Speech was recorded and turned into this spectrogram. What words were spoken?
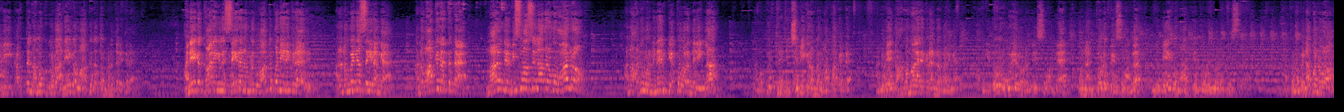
இனி கர்த்த நமக்கு கூட அநேக வாக்குதத்தம் கொடுத்திருக்கிறார். அநேக காரியங்களை செய்யற நம்மளுக்கு வாக்கு பண்ணி இருக்கிறாரு ஆனா நம்ம என்ன செய்யறாங்க? அந்த வாக்கு தத்தத்தை மறந்து விசுவாசம் இல்லாத நம்ம வாழ்றோம். ஆனா அது ஒரு நினைவுக்கு எப்ப வரும் தெரியுங்களா? நம்ம போய் திருப்பி செபிக்கிறோம் பாருங்க அப்பா கிட்ட. அன்றைய தாகமா இருக்கிறன்ற பாருங்க. ஏதோ ஒரு ஊழியரோட பேசுவாங்க உன் நட்போட பேசுவாங்க இந்த வேக வாக்கியத்தோட உங்களோட பேசுறாங்க அப்ப நம்ம என்ன பண்ணுவோம்?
